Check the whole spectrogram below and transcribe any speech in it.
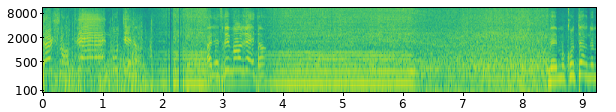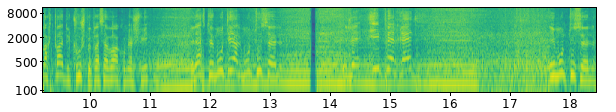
Là, je suis en pleine montée là. Elle est vraiment raide. Hein. Mais mon compteur ne marche pas, du coup je peux pas savoir à combien je suis. Et là cette montée elle monte tout seul. Il est hyper raide. Il monte tout seul.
